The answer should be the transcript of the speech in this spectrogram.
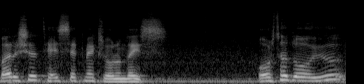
barışı tesis etmek zorundayız. Orta Doğu'yu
